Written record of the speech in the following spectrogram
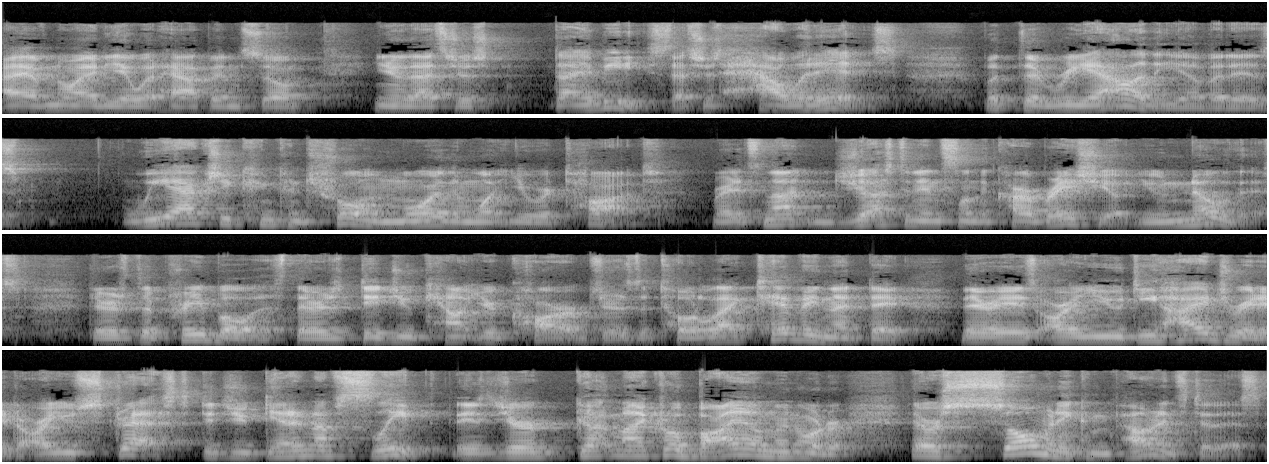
I have no idea what happened. So, you know, that's just diabetes. That's just how it is. But the reality of it is we actually can control more than what you were taught, right? It's not just an insulin to carb ratio. You know this. There's the pre-bolus. There's did you count your carbs? There's the total activity in that day. There is are you dehydrated? Are you stressed? Did you get enough sleep? Is your gut microbiome in order? There are so many components to this.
